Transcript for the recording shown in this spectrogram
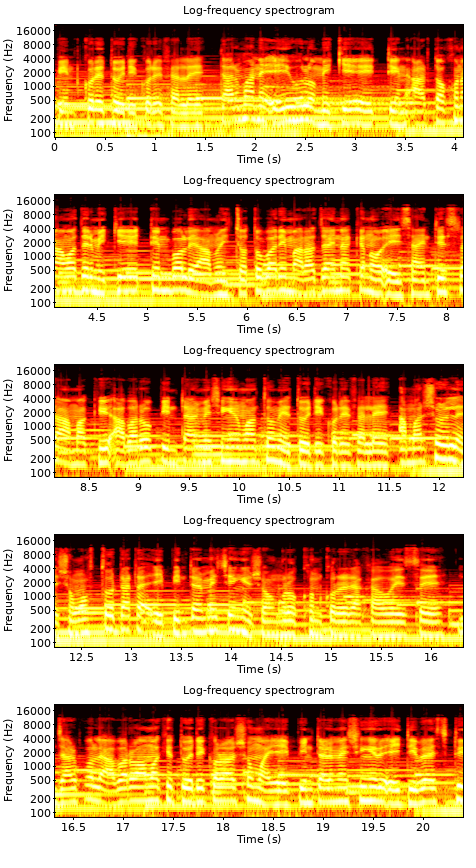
প্রিন্ট করে তৈরি করে ফেলে। তার মানে এই হলো মিকি এইটিন আর তখন আমাদের মিকি এইটিন বলে, আমি যতবারই মারা যায় না কেন, এই সায়েন্টিস্টরা আমাকে আবারও প্রিন্টার মেশিন এর মাধ্যমে তৈরি করে ফেলে। আমার শরীরে সমস্ত ডাটা এই প্রিন্টার মেশিন এ সংরক্ষণ করে রাখা হয়েছে। যার ফলে আবারও আমাকে তৈরি করার সময় এই প্রিন্টার মেশিন এর এই ডিভাইসটি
